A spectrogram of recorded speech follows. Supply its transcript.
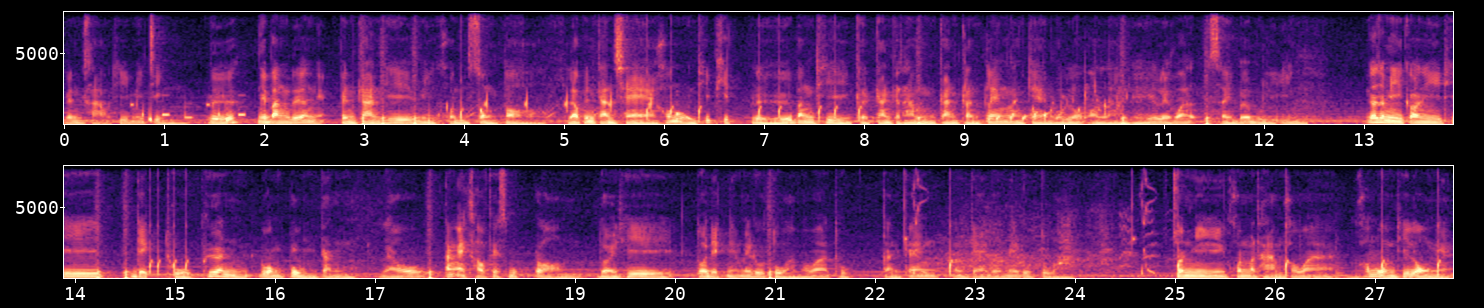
เป็นข่าวที่ไม่จริง หรือในบางเรื่องเนี่ยเป็นการที่มีคนส่งต่อ แล้วเป็นการแชร์ข้อมูลที่ผิด หรือบางทีเกิดการกระทำการกลั่นแกล้งรังแกบนโลกออนไลน์ที่เรียกว่าไซเบอร์บูล y i n g ก็จะมีกรณีที่เด็กถูกเพื่อนรวมกลุ่มกัน แล้วตั้ง Account Facebook ปลอม โดยที่ตัวเด็กเนี่ยไม่รู้ตัว เพราะว่าถูกกลั่นแกล้งรังแกโดยไม่รู้ตัว จนมีคนมาถามเขาว่าข้อมูลที่ลงเนี่ย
